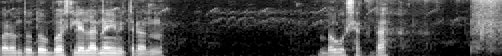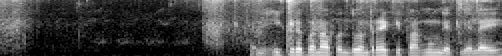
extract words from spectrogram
परंतु तो बसलेला नाही मित्रांनो. बघू शकता. आणि इकडे पण आपण दोन रॅकी पांगून घेतलेल्या आहे.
